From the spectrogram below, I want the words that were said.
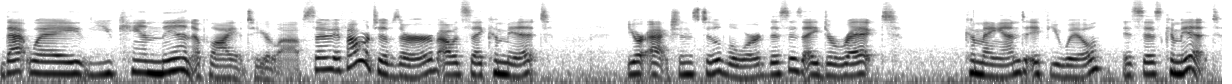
That way you can then apply it to your life. So if I were to observe, I would say commit your actions to the Lord. This is a direct command, if you will. It says commit.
